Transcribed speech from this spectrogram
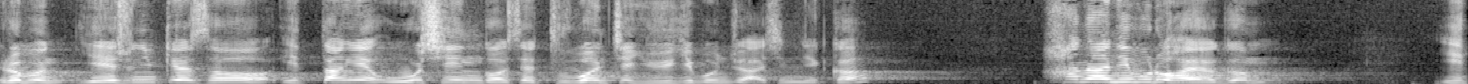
여러분, 예수님께서 이 땅에 오신 것의 두 번째 유익이 뭔지 아십니까? 하나님으로 하여금 이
